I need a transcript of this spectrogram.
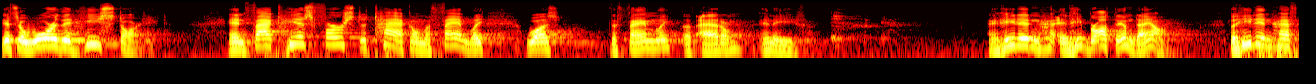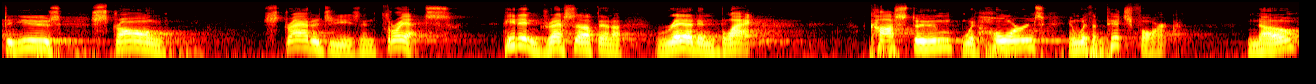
it's a war that he started. In fact, his first attack on the family was the family of Adam and Eve. And he didn't and he brought them down. But he didn't have to use strong strategies and threats. He didn't dress up in a red and black costume with horns and with a pitchfork. No,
